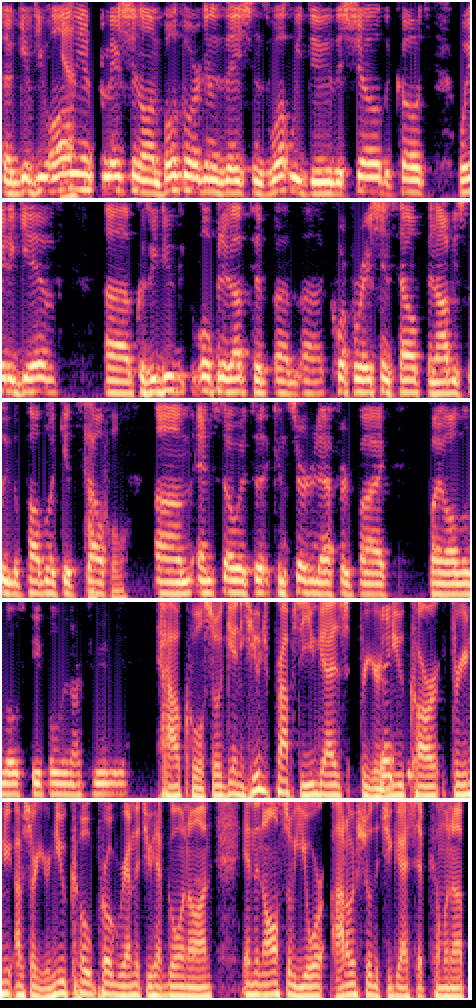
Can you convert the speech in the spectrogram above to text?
It gives you all yeah. the information on both organizations, what we do, the show, the codes, way to give, because uh, we do open it up to um, uh, corporations' help and obviously the public itself. Cool. Um, and so it's a concerted effort by by all of those people in our community. How cool! So again, huge props to you guys for your Thank new you. car, for your new I'm sorry, your new Coke program that you have going on, and then also your auto show that you guys have coming up.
